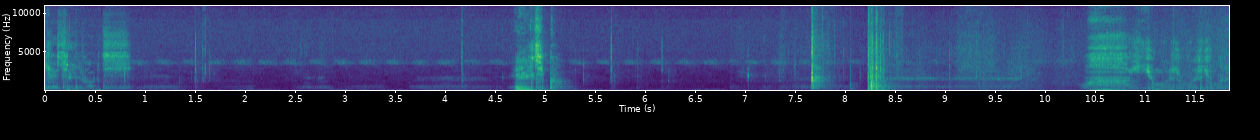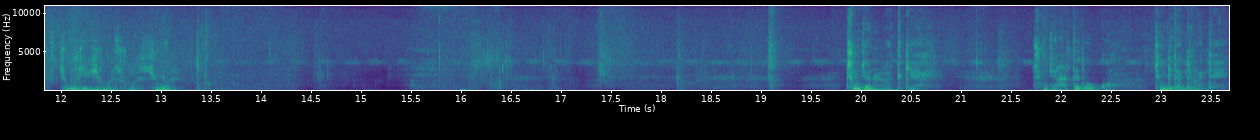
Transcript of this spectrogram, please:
켜질 리가 없지. LG 거 유물 유물 유물 유물 유물 충전을 어떻게 해? 충전할 데도 없고 전기도 안 들어오는데.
